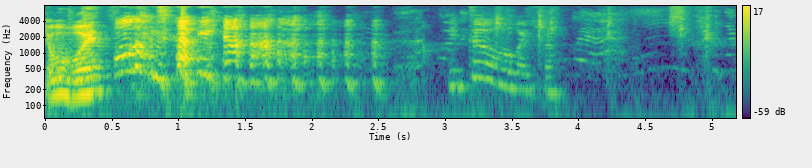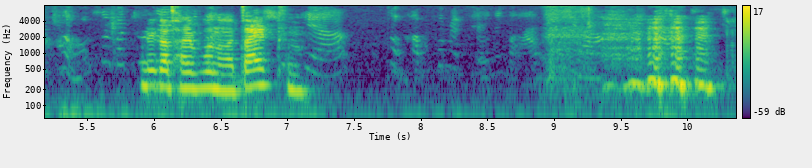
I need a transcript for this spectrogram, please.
여보 뭐해? 어, 뽀공장이야 유튜브 보고 있어. 내가 잘 보는 건 짧음.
